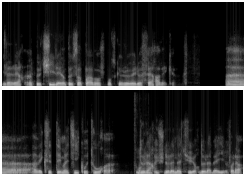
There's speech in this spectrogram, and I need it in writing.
il a l'air un peu chill et un peu sympa, bon, je pense que je vais le faire avec, avec cette thématique autour de la ruche, de la nature, de l'abeille, voilà.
